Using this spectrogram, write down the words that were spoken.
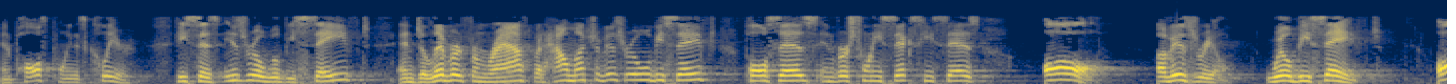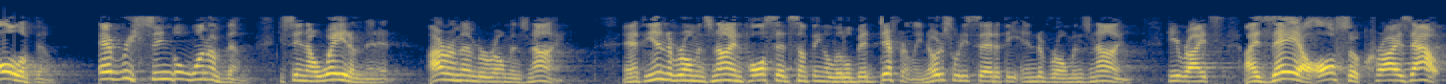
And Paul's point is clear. He says Israel will be saved and delivered from wrath, but how much of Israel will be saved? Paul says in verse 26, he says, all of Israel will be saved. All of them. Every single one of them. You say, now wait a minute. I remember Romans 9. And at the end of Romans 9, Paul said something a little bit differently. Notice what he said at the end of Romans 9. He writes, Isaiah also cries out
